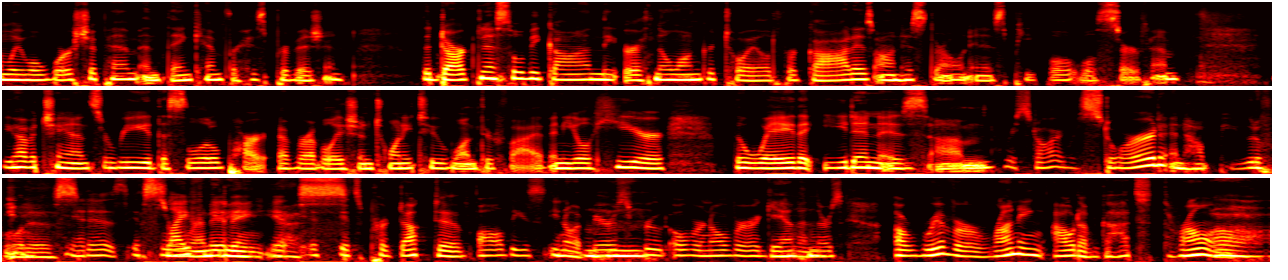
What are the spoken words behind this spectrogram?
and we will worship him and thank him for his provision. The darkness will be gone, the earth no longer toiled, for God is on his throne and his people will serve him. If you have a chance, read this little part of Revelation 22 1 through 5, and you'll hear the way that Eden is um, Restored. restored and how beautiful it is. It is. It's life giving. yes. it's, it's productive. All these, you know, it bears Mhm. fruit over and over again. And there's a river running out of God's throne. Oh,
